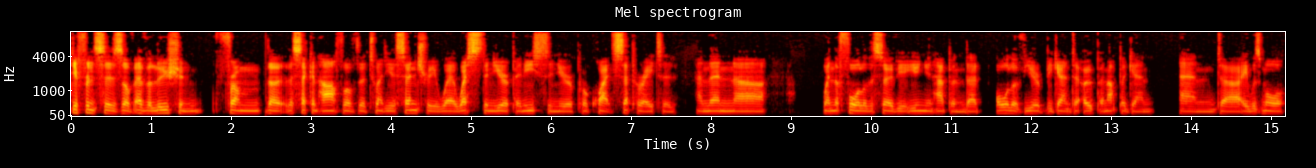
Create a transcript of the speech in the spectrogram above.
differences of evolution from the, the second half of the 20th century, where Western Europe and Eastern Europe were quite separated. And then uh, when the fall of the Soviet Union happened, that all of Europe began to open up again. And uh, it was more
